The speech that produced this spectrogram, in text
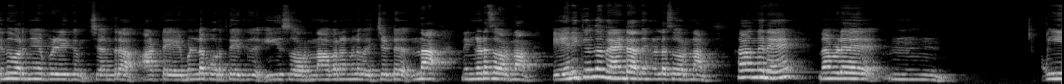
എന്ന് പറഞ്ഞപ്പോഴേക്കും ചന്ദ്ര ആ ടേബിളിന്റെ പുറത്തേക്ക് ഈ സ്വർണാഭരണങ്ങൾ വെച്ചിട്ട് എന്നാ നിങ്ങളുടെ സ്വർണം. എനിക്കൊന്നും വേണ്ട നിങ്ങളുടെ സ്വർണം. അങ്ങനെ നമ്മുടെ ഈ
